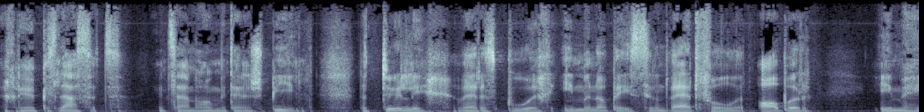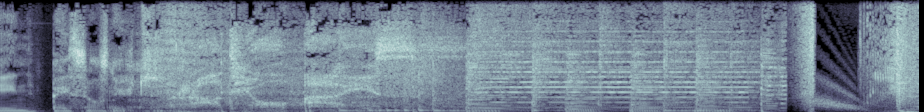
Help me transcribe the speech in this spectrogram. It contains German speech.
etwas lesen im Zusammenhang mit diesem Spiel. Natürlich wäre ein Buch immer noch besser und wertvoller, aber immerhin besser als nichts. Radio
